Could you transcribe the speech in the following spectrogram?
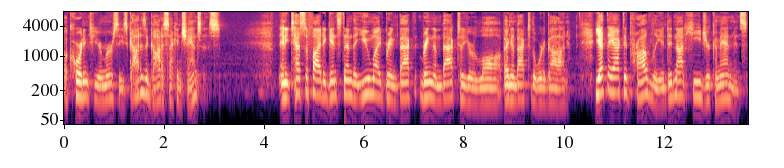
according to your mercies. God is a God of second chances. And he testified against them that you might bring, back, bring them back to your law, bring them back to the word of God. Yet they acted proudly and did not heed your commandments,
